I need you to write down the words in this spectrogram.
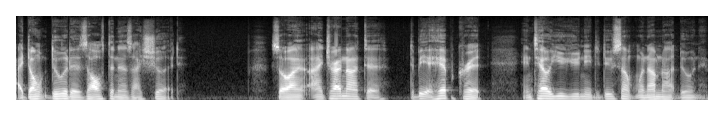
I don't do it as often as I should. So I, I try not to, to be a hypocrite and tell you you need to do something when I'm not doing it.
